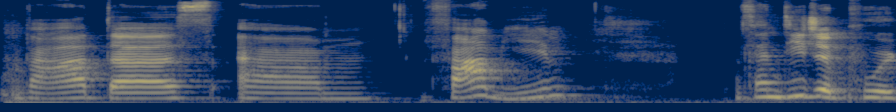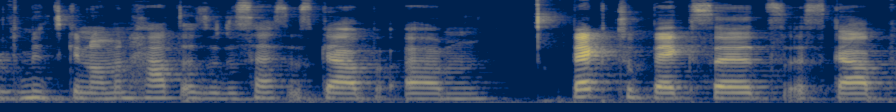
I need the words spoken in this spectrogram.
war, dass ähm, Fabi sein DJ-Pult mitgenommen hat. Also das heißt, es gab ähm, Back-to-Back-Sets, es gab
